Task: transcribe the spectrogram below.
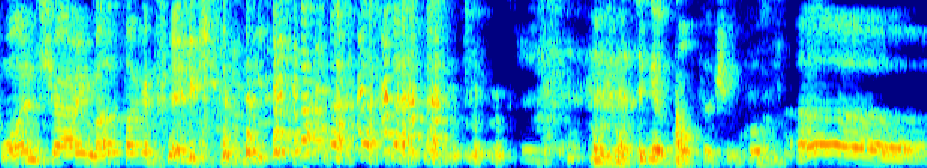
one charming motherfucking pig. That's a good Pulp Fiction quote. Oh.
